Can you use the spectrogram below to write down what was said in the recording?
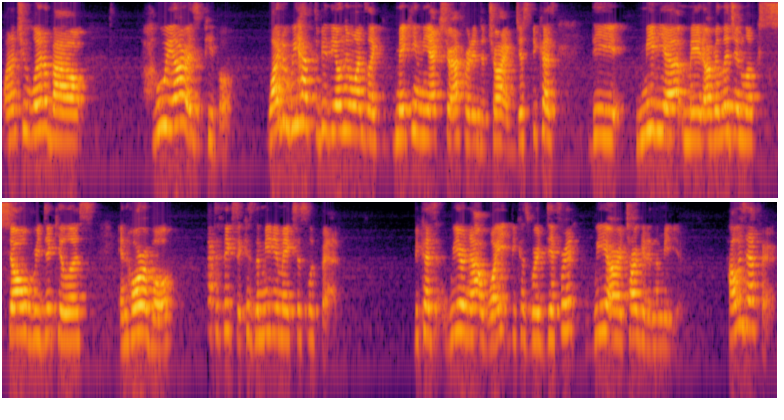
Why don't you learn about who we are as a people? Why do we have to be the only ones like making the extra effort into trying? Just because the media made our religion look so ridiculous and horrible, we have to fix it because the media makes us look bad. Because we are not white, because we're different, we are a target in the media. How is that fair?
